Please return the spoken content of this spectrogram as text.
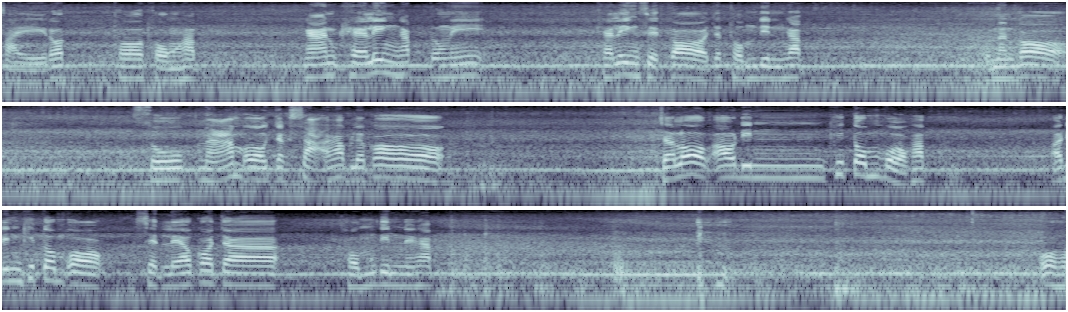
ใส่รถทอทงครับ งานแคริ่งครับตรงนี้แคริ่งเสร็จก็จะถมดินครับตรงนั้นก็สูบน้ำออกจากสระครับแล้วก็จะลอกเอาดินขี้ต้มออกครับ เอาดินขี้ต้มออกเสร็จแล้วก็จะถมดินนะครับ โอ้โห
